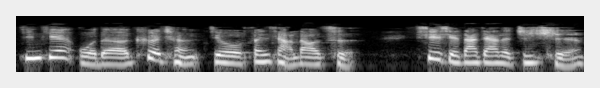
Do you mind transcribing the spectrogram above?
今天我的课程就分享到此，谢谢大家的支持。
